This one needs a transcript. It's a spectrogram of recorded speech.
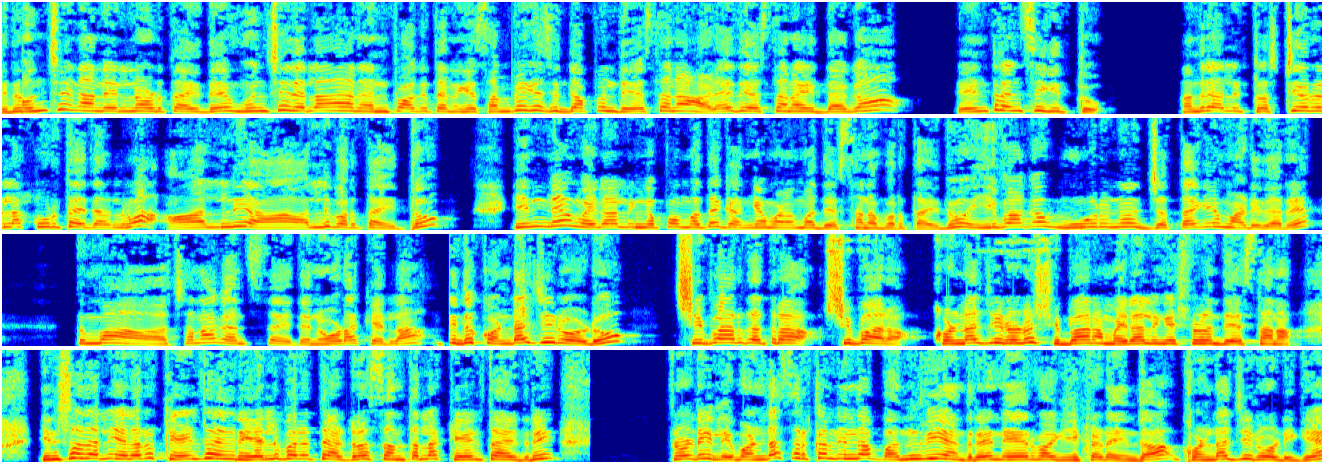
ಇದು ಮುಂಚೆ ನಾನು ಎಲ್ಲಿ ನೋಡ್ತಾ ಇದ್ದೆ? ಮುಂಚೆದೆಲ್ಲ ನೆನಪಾಗುತ್ತೆ ನನಗೆ. ಸಂಪಿಗೆ ಸಿದ್ದಪ್ಪನ ದೇವಸ್ಥಾನ ಹಳೆ ದೇವಸ್ಥಾನ ಇದ್ದಾಗ ಎಂಟ್ರೆನ್ಸ್ ಇತ್ತು ಅಂದ್ರೆ ಅಲ್ಲಿ ಟ್ರಸ್ಟಿಯವರೆಲ್ಲ ಕೂರ್ತಾ ಇದಾರಲ್ವಾ ಅಲ್ಲಿ ಅಲ್ಲಿ ಬರ್ತಾ ಇತ್ತು. ಹಿಂದೆ ಮೈಲಾಲಿಂಗಪ್ಪ ಮತ್ತೆ ಗಂಗೆ ದೇವಸ್ಥಾನ ಬರ್ತಾ ಇದ್ವು. ಇವಾಗ ಮೂರನ್ನು ಜೊತೆಗೆ ಮಾಡಿದ್ದಾರೆ. ತುಂಬಾ ಚೆನ್ನಾಗ್ ಅನ್ಸ್ತಾ ಇದೆ ನೋಡಕ್ಕೆಲ್ಲ ಇದು ಕೊಂಡಾಜಿ ರೋಡು. ಶಿಬಾರದ ಹತ್ರ ಶಿಬಾರ. ಕೊಂಡಾಜಿ ರೋಡು, ಶಿಬಾರ, ಮೈಲಾಲಿಂಗೇಶ್ವರನ ದೇವಸ್ಥಾನ. ಇನ್ಸ್ಟಾದಲ್ಲಿ ಎಲ್ಲರೂ ಕೇಳ್ತಾ ಇದ್ರಿ, ಎಲ್ಲಿ ಬರುತ್ತೆ ಅಡ್ರೆಸ್ ಅಂತೆಲ್ಲ ಕೇಳ್ತಾ ಇದ್ರಿ. ನೋಡಿ, ಇಲ್ಲಿ ಮಂಡ ಸರ್ಕಲ್ ಇಂದ ಬಂದ್ವಿ ಅಂದ್ರೆ ನೇರವಾಗಿ ಈ ಕಡೆಯಿಂದ ಕೊಂಡಾಜಿ ರೋಡಿಗೆ.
